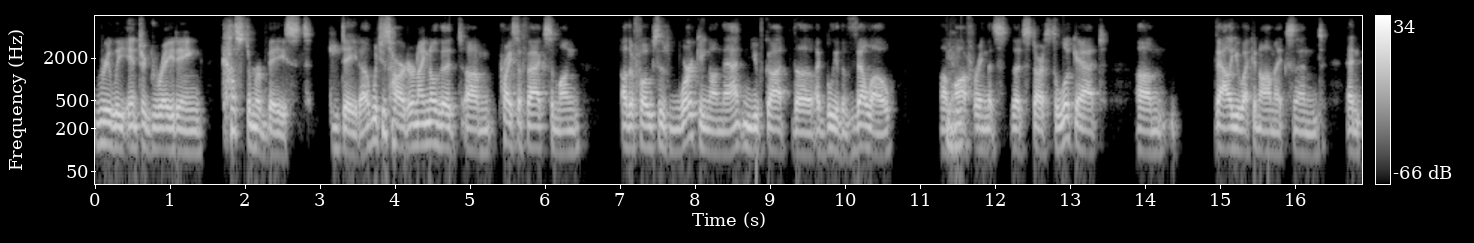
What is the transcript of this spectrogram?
really integrating customer-based data, which is harder. And I know that um, PriceFX, among other folks, is working on that. And you've got the, I believe, the Velo um, mm-hmm. offering that's that starts to look at um, value economics and and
